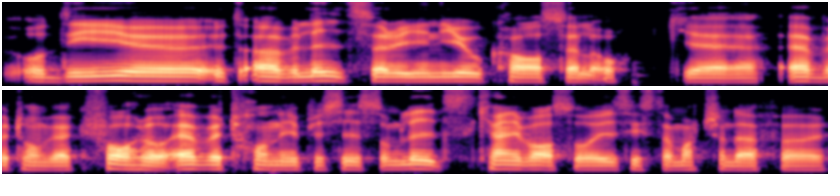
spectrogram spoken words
och det är ju utöver Leeds så är det ju Newcastle och eh, Everton vi har kvar och Everton är precis som Leeds, kan ju vara så i sista matchen där för,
